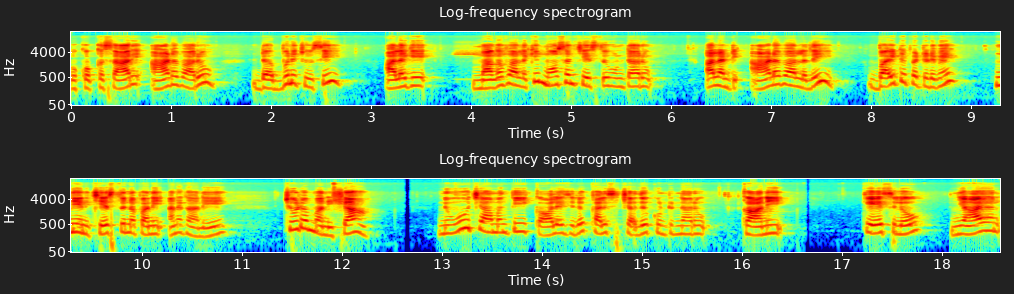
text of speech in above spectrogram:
ఒక్కొక్కసారి ఆడవారు డబ్బును చూసి అలాగే మగవాళ్ళకి మోసం చేస్తూ ఉంటారు. అలాంటి ఆడవాళ్ళది బయట పెట్టడమే నేను చేస్తున్న పని అనగానే చూడమ్మా నిషా నువ్వు చామంతి కాలేజీలో కలిసి చదువుకుంటున్నారు. కానీ కేసులో న్యాయం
